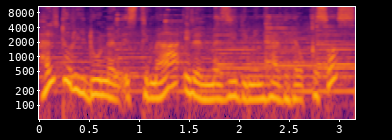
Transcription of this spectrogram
هل تريدون الاستماع إلى المزيد من هذه القصص؟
